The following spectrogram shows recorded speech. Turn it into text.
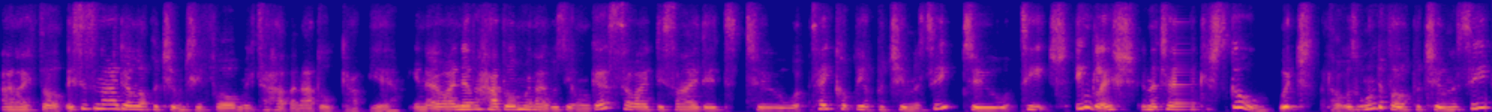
and I thought this is an ideal opportunity for me to have an adult gap year. You know, I never had one when I was younger, so I decided to take up the opportunity to teach English in the Turkish school, which I thought was a wonderful opportunity.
